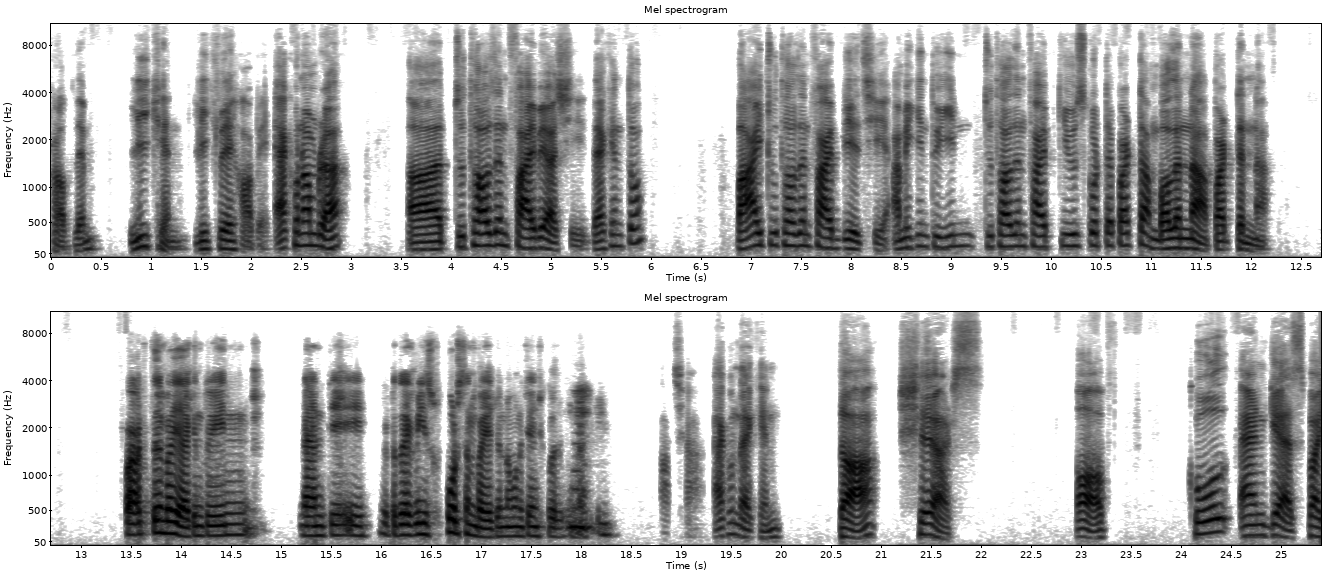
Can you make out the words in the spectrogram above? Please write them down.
প্রবলেম লিখেন, লিখলে হবে। এখন আমরা টু থাউজেন্ড ফাইভে আসি। দেখেন তো বাই টু থাউজেন্ড ফাইভ দিয়েছি। আমি কিন্তু ইন টু থাউজেন্ড ফাইভ কি ইউজ করতে পারতাম? বলেন না পারতেন না। পারতেন ভাইয়া কিন্তু ইন নাইনটি এটা তো ইউজ করছেন ভাই এই জন্য মনে চেঞ্জ করে দিন আচ্ছা এখন দেখেন the shares of coal and gas ভাই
